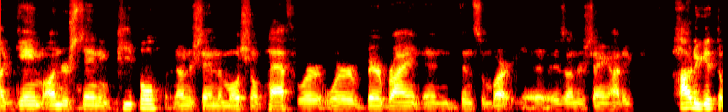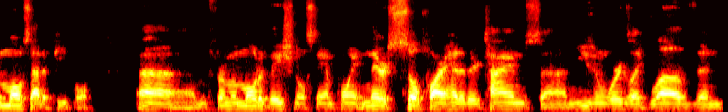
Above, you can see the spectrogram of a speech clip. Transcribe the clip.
a game understanding people and understanding the emotional path where where Bear Bryant and Vince Lombardi is understanding how to how to get the most out of people um, from a motivational standpoint. And they're so far ahead of their times um, using words like love and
